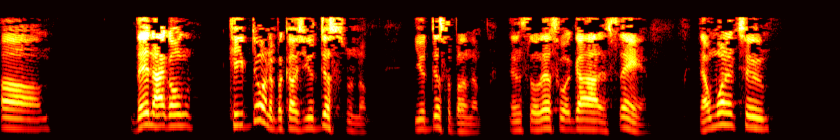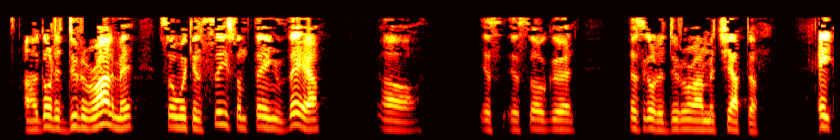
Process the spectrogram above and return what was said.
um, they're not going to keep doing it because you're disciplining them. You're disciplining them, and so that's what God is saying. Now I wanted to uh, go to Deuteronomy so we can see some things there. Uh, it's, it's so good. Let's go to Deuteronomy chapter 8.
